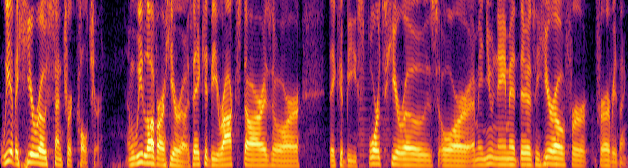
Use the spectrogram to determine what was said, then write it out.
we have a hero centric culture. And we love our heroes. They could be rock stars or they could be sports heroes or, I mean, you name it, there's a hero for, for everything.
